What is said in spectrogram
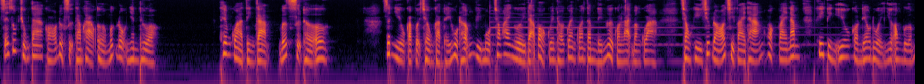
sẽ giúp chúng ta có được sự tham khảo ở mức độ nhân thừa. Thêm quà tình cảm, bớt sự thờ ơ, rất nhiều cặp vợ chồng cảm thấy hụt hẫng vì một trong hai người đã bỏ quên thói quen quan tâm đến người còn lại bằng quà. Trong khi trước đó chỉ vài tháng hoặc vài năm khi tình yêu còn đeo đuổi như ong bướm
